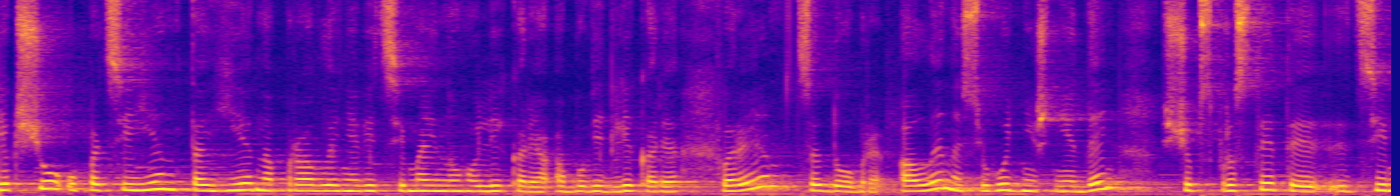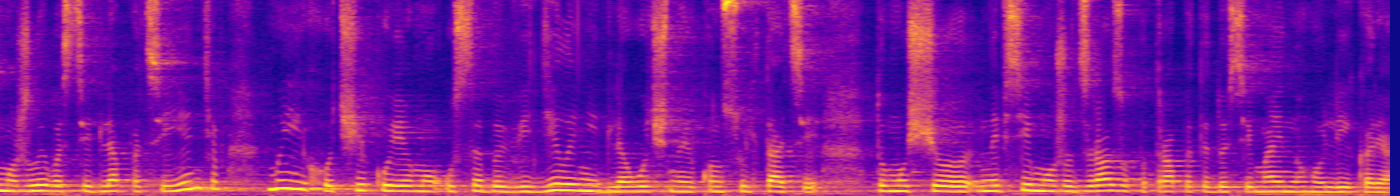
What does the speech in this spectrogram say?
Якщо у пацієнта є направлення від сімейного лікаря або від лікаря ФРМ, це добре. Але на сьогоднішній день, щоб спростити ці можливості для пацієнтів, ми їх очікуємо у себе в відділенні для очної консультації, тому що не всі можуть зразу потрапити до сімейного лікаря.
